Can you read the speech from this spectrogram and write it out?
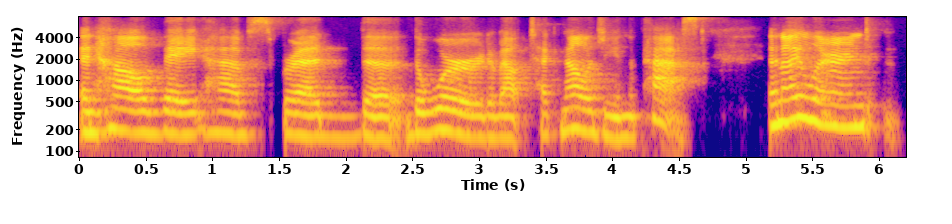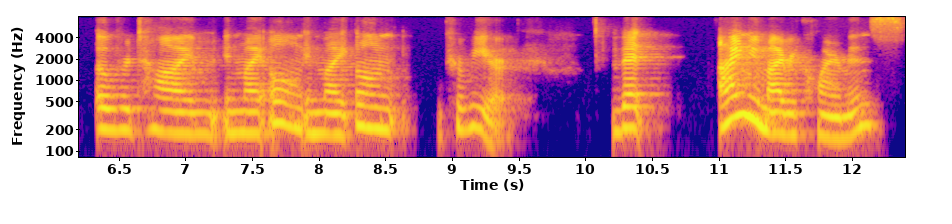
and how they have spread the, the word about technology in the past. And I learned over time in my own in my own career that I knew my requirements,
